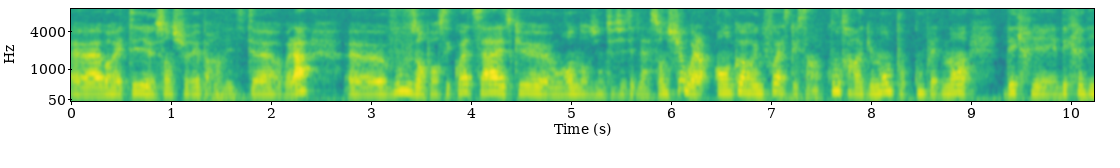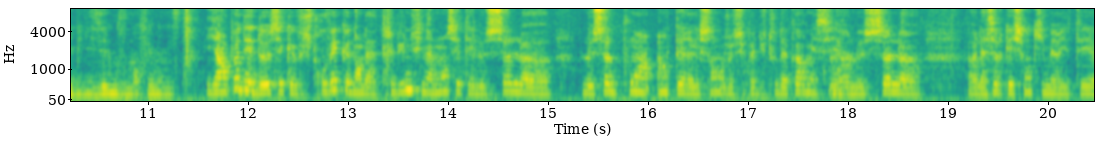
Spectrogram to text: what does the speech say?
euh, avoir été censurée par un éditeur. Voilà. Euh, vous, vous en pensez quoi de ça? Est-ce qu'on rentre dans une société de la censure? Ou alors, encore une fois, est-ce que c'est un contre-argument pour complètement décré- décrédibiliser le mouvement féministe Il y a un peu des deux, c'est que je trouvais que dans la tribune, finalement, c'était le seul, euh, le seul point intéressant. Je suis pas du tout d'accord, mais c'est euh, le seul, euh, la seule question qui méritait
